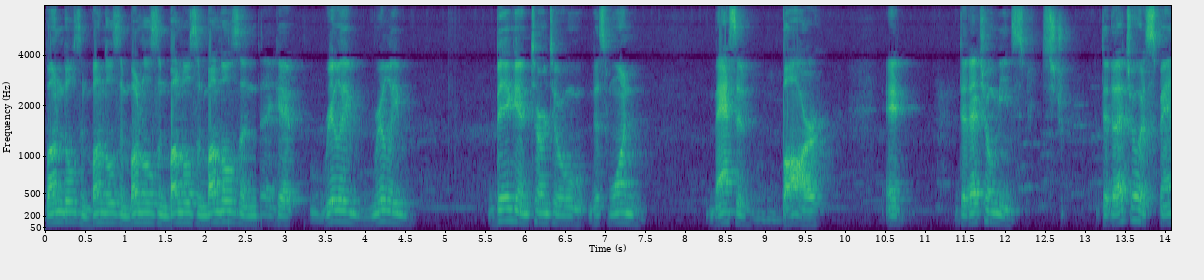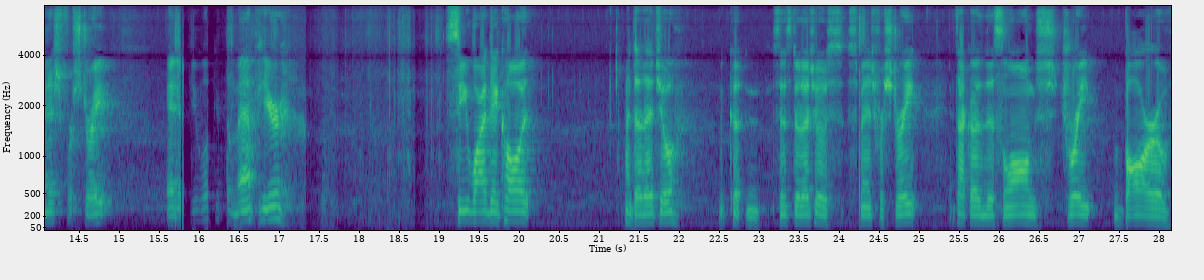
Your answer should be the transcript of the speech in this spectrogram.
bundles and bundles and bundles and bundles and bundles and they get really, really big and turn to this one massive bar and derecho means derecho is Spanish for straight. And if you look at the map here, see why they call it derecho? Because since derecho is Spanish for straight, it's like a, this long straight bar of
